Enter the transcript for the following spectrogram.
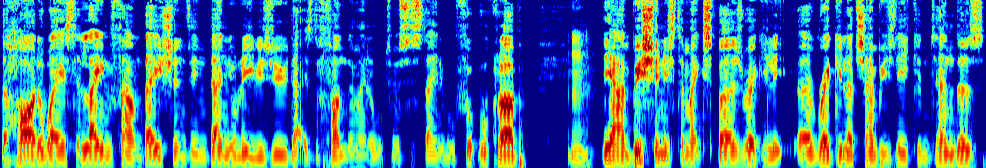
The harder way is to lay foundations. In Daniel Levy's view, that is the fundamental to a sustainable football club. Mm. The ambition is to make Spurs regular, uh, regular Champions League contenders.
